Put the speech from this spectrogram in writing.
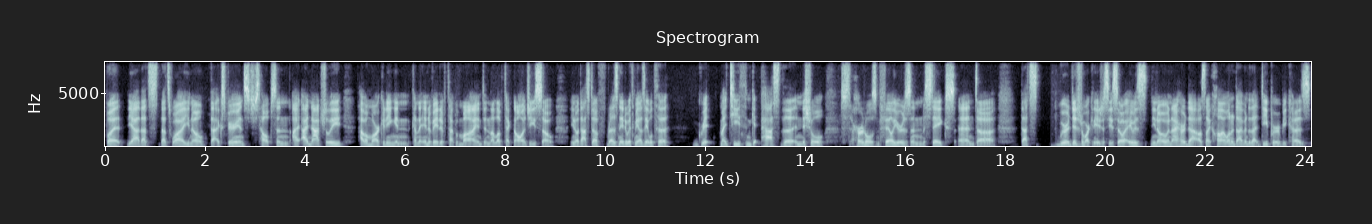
But yeah, that's that's why, you know, that experience just helps. And I, I naturally have a marketing and kind of innovative type of mind and I love technology. So, you know, that stuff resonated with me. I was able to grit my teeth and get past the initial hurdles and failures and mistakes. And uh, that's we're a digital marketing agency, so it was you know when I heard that I was like, huh, I want to dive into that deeper because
